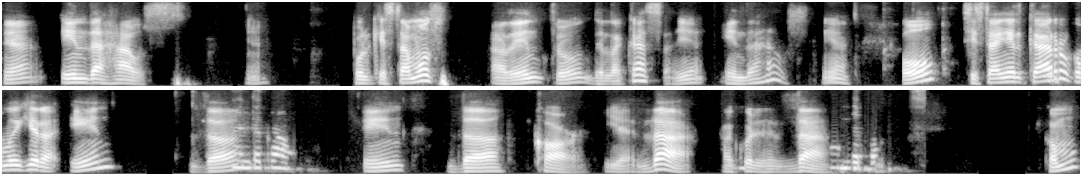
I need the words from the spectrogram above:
¿Ya? In the house. ¿ya? Porque estamos adentro de la casa, ¿ya? In the house, ¿ya? O si está en el carro, como dijera, in the, And the car, in the car. Yeah, the, the box, ¿Cómo?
